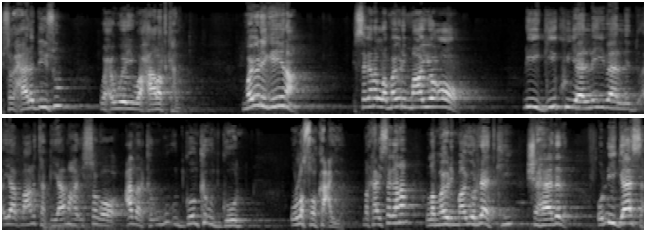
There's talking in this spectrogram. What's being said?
isaga xaaladiisu waxa weeye waa xaalad kale. Maydhigiina isagana la mayri maayo oo dhiiggii ku yaalay baa ayaa maalinta qiyaamaha isagoo cadarka ugu udgoon ka udgoon uu la soo kacaya. Marka isagana la mayri maayo raadkii shahaadada oo dhiiggaasa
